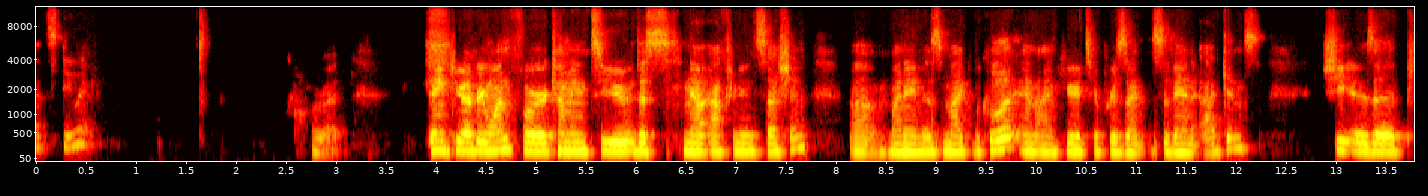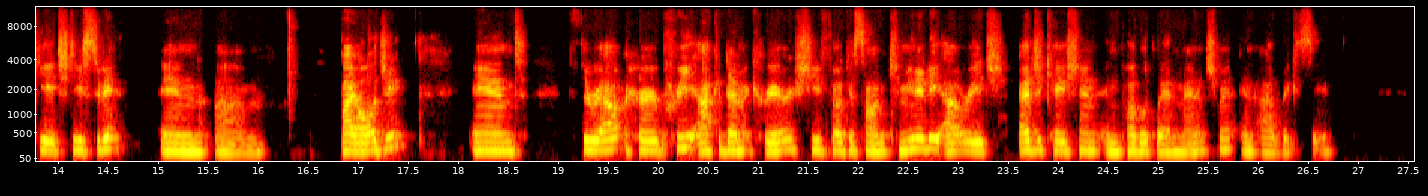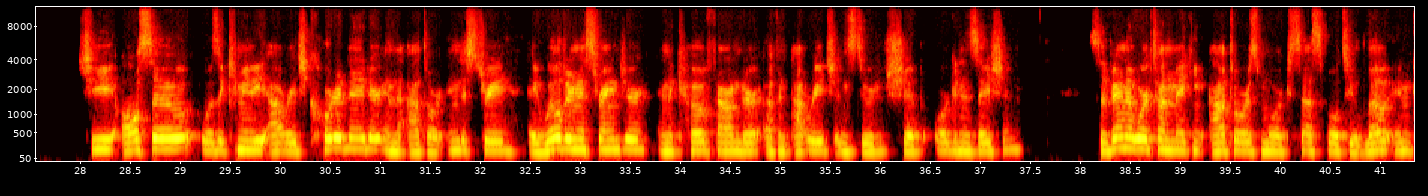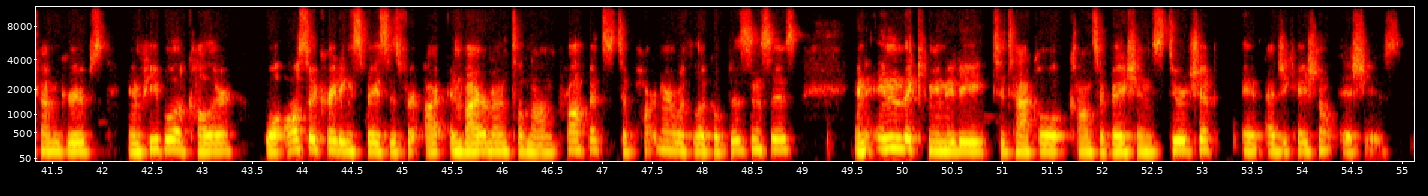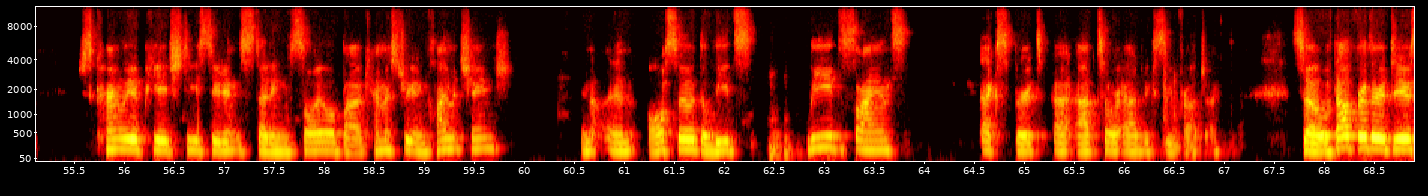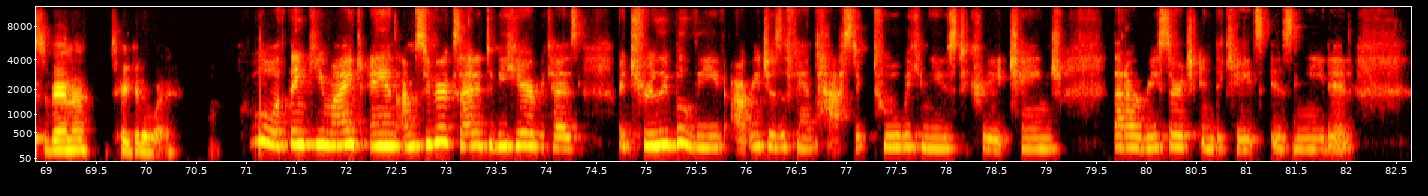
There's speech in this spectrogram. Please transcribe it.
Let's do it. All right. Thank you everyone for coming to this now afternoon session. Um, my name is Mike Vakula and I'm here to present Savannah Adkins. She is a PhD student in um, biology and throughout her pre-academic career, she focused on community outreach, education, and public land management and advocacy. She also was a community outreach coordinator in the outdoor industry, a wilderness ranger, and a co-founder of an outreach and stewardship organization. Savannah worked on making outdoors more accessible to low-income groups and people of color, while also creating spaces for environmental nonprofits to partner with local businesses and in the community to tackle conservation, stewardship, and educational issues. She's currently a PhD student studying soil biochemistry and climate change, and, and also the lead, lead science expert at Outdoor Advocacy Project. So without further ado, Savannah, take it away. Cool, thank you, Mike. And I'm super excited to be here because I truly believe outreach is a fantastic tool we can use to create change that our research indicates is needed.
